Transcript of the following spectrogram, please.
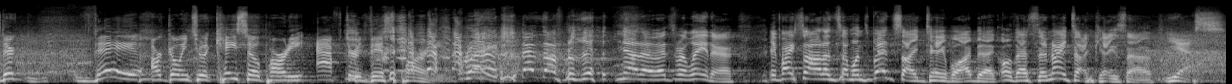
They're, they are going to a queso party after this party. Right. That's not for this. No, no, that's for later. If I saw it on someone's bedside table, I'd be like, oh, that's their nighttime queso. Yes.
